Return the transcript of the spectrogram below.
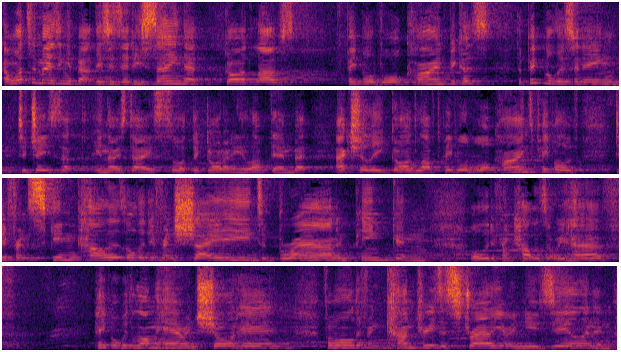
And what's amazing about this is that he's saying that God loves people of all kind because the people listening to Jesus in those days thought that God only loved them, but actually, God loved people of all kinds, people of different skin colours, all the different shades of brown and pink and all the different colours that we have. People with long hair and short hair from all different countries Australia and New Zealand and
